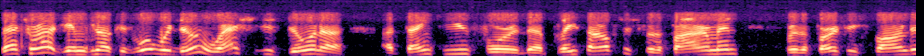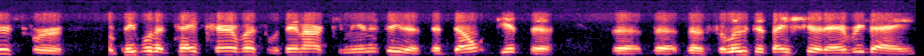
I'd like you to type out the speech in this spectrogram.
That's right, Jim. You know, because what we're doing, we're actually just doing a, a thank you for the police officers, for the firemen, for the first responders, for, for people that take care of us within our community that, that don't get the, the, the, the salute that they should every day.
